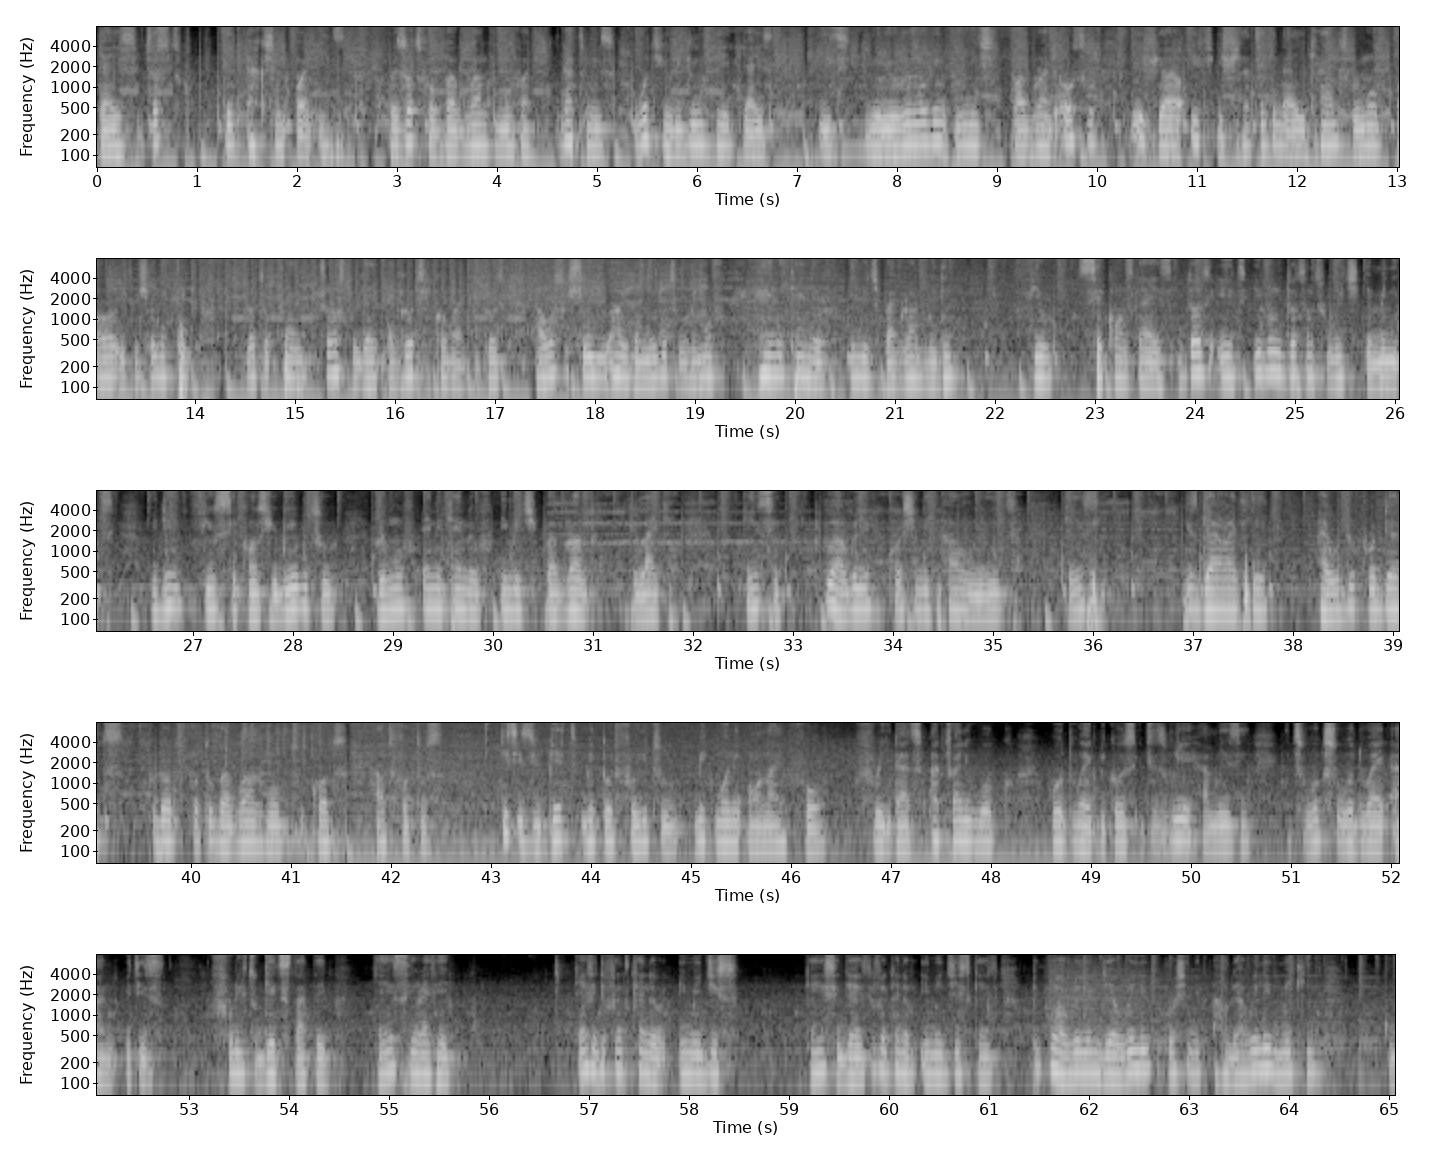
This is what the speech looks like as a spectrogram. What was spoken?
Guys just take action on it result for background remover that means what you'll be doing here guys is you'll be removing image background. Also if you are if if you are thinking that you can't remove or it will surely take lots of time. Trust me guys i got you covered because i also show you how you can able to remove any kind of image background within few seconds guys. It does it even doesn't reach a minute. Within few seconds you'll be able to remove any kind of image background you like can you see? People are really crushing it how will it can you see? This guy right here i will do product product photo background remove to cut out photos. This is the best method for you to make money online for free. That's actually work worldwide because it is really amazing. It works worldwide and it is free to get started. Can you see right here? Can you see different kind of images can you see guys different kind of images guys people are really they're really pushing it out they are really making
